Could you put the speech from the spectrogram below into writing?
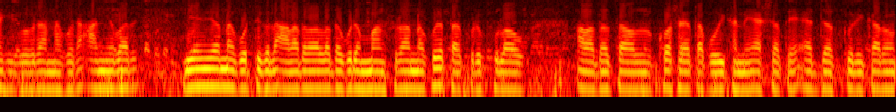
এক একভাবে রান্না করে। আমি আবার বিরিয়ানি রান্না করতে গেলে আলাদা আলাদা করে মাংস রান্না করে, তারপরে পোলাও, আলাদা চাউল কষায় তারপর ওইখানে একসাথে অ্যাডজাস্ট করি। কারণ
